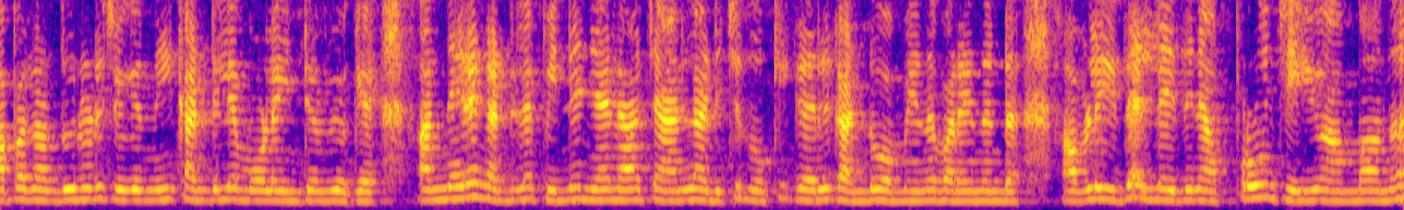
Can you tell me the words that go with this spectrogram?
അപ്പോൾ നന്ദുവിനോട് ചോദിക്കുന്നു നീ കണ്ടില്ലേ മോളെ ഇന്റർവ്യൂ ഒക്കെ? അന്നേരം കണ്ടില്ല. പിന്നെ ഞാൻ ആ ചാനൽ അടിച്ചു നോക്കി കയറി കണ്ടു അമ്മയെന്ന് പറയുന്നുണ്ട്. അവൾ ഇതല്ല ഇതിനപ്പുറവും ചെയ്യും അമ്മ എന്ന്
